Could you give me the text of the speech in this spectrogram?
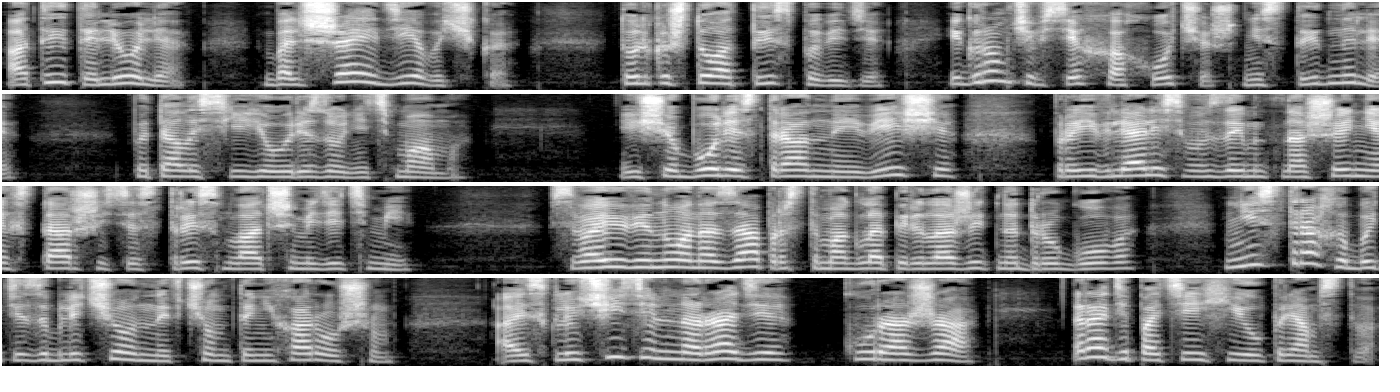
«А ты-то, Лёля, большая девочка, только что от исповеди, и громче всех хохочешь, не стыдно ли?» Пыталась ее урезонить мама. Еще более странные вещи проявлялись во взаимоотношениях старшей сестры с младшими детьми. Свою вину она запросто могла переложить на другого, не из страха быть изобличенной в чем-то нехорошем, а исключительно ради куража, ради потехи и упрямства.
